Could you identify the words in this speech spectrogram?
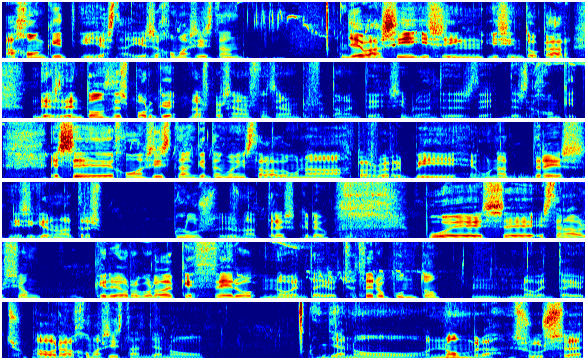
a HomeKit y ya está. Y ese Home Assistant lleva así y sin, y sin tocar desde entonces porque las persianas funcionan perfectamente simplemente desde, desde HomeKit. Ese Home Assistant que tengo instalado en una Raspberry Pi en una 3, ni siquiera una 3 Plus, es una 3 creo, pues eh, está en la versión creo recordar que 0.98, 0.98. Ahora Home Assistant ya no, ya no nombra sus, eh,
